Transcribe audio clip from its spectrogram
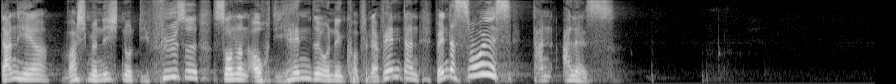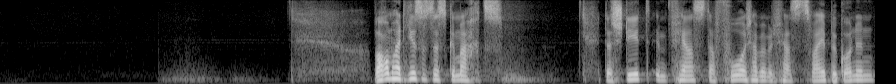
Dann her, wasch mir nicht nur die Füße, sondern auch die Hände und den Kopf. Und wenn, dann, wenn das so ist, dann alles. Warum hat Jesus das gemacht? Das steht im Vers davor, ich habe mit Vers 2 begonnen.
